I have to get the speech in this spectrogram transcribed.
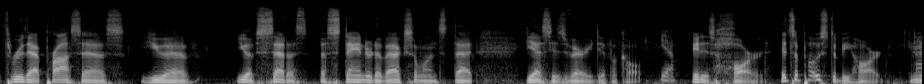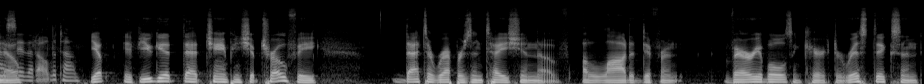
through that process you have you have set a, a standard of excellence that yes is very difficult. Yeah. It is hard. It's supposed to be hard. You I know, say that all the time. Yep. If you get that championship trophy, that's a representation of a lot of different variables and characteristics, and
